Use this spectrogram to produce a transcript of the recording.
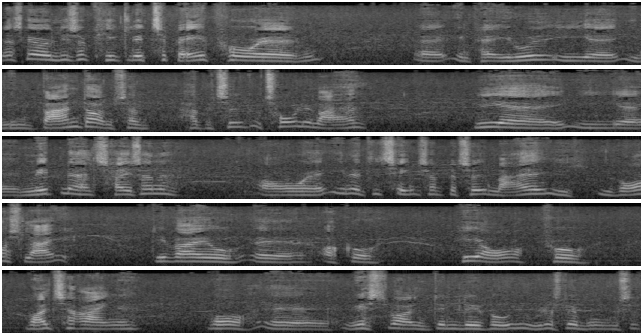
Jeg skal jo ligesom kigge lidt tilbage på øh, øh, en periode i, øh, i min barndom, som har betydet utrolig meget. Vi er i øh, midten af 50'erne, og øh, en af de ting, som betød meget i, i vores leg, det var jo øh, at gå herover på voldterrænet, hvor øh, Vestvolden den løber ud i Udderslev Mose.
